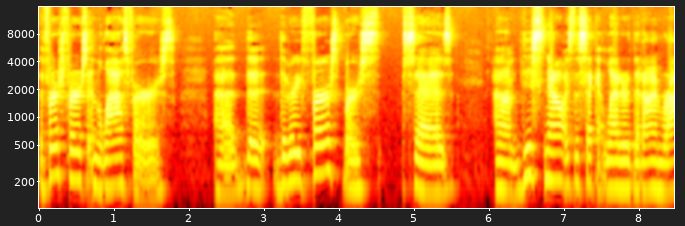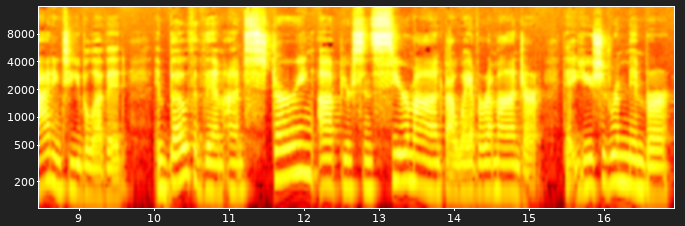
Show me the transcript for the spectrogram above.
the first verse and the last verse. Uh, the the very first verse says, um, "This now is the second letter that I am writing to you, beloved. In both of them, I am stirring up your sincere mind by way of a reminder that you should remember."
